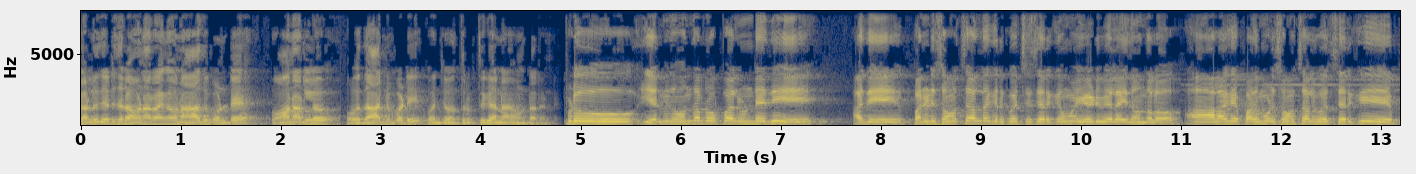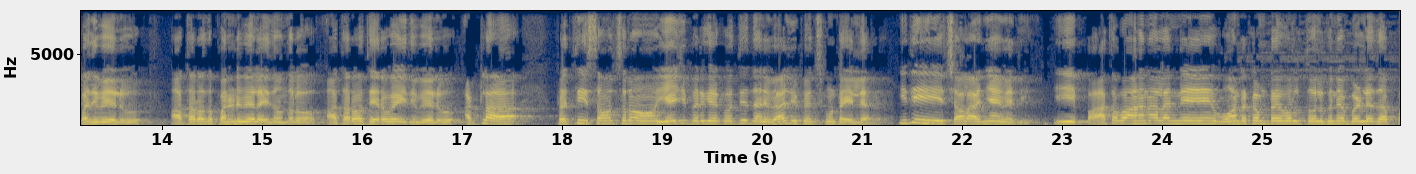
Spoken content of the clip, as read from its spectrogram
కళ్ళు తెరిచి రవాణా రంగం ఆదుకుంటే ఓనర్లు ఒక దారిని పడి కొంచెం తృప్తిగానే ఉంటారండి. ఇప్పుడు ఎనిమిది వందల రూపాయలు ఉండేది అది పన్నెండు సంవత్సరాల దగ్గరికి వచ్చేసరికేమో ఏడు వేల ఐదు వందలు అలాగే పదమూడు సంవత్సరాలకు వచ్చేసరికి పదివేలు ఆ తర్వాత పన్నెండు వేల ఐదు వందలు ఆ తర్వాత ఇరవై ఐదు వేలు అట్లా ప్రతి సంవత్సరం ఏజ్ పెరిగే కొద్దీ దాని వాల్యూ పెంచుకుంటూ వెళ్ళారు. ఇది చాలా అన్యాయం ఇది. ఈ పాత వాహనాలన్నీ ఓన్ రకం డ్రైవర్లు తోలుకునే బళ్ళే తప్ప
